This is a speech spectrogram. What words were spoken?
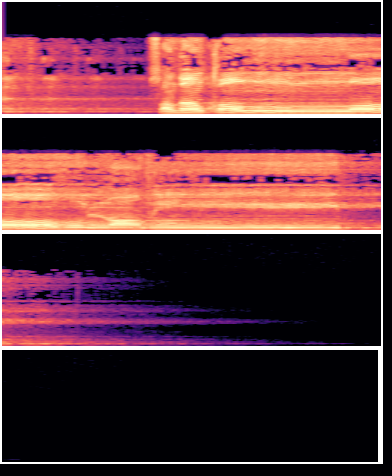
صدق الله العظيم.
